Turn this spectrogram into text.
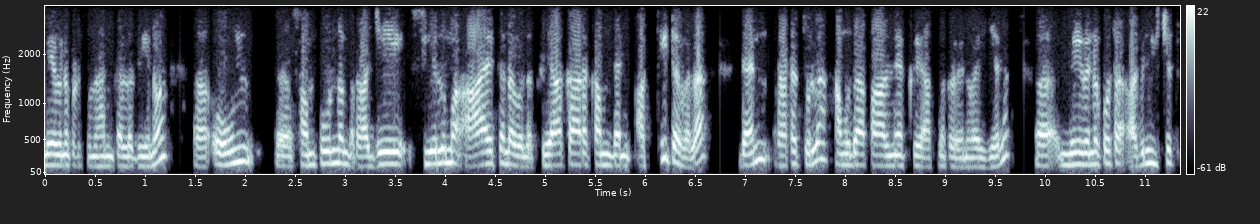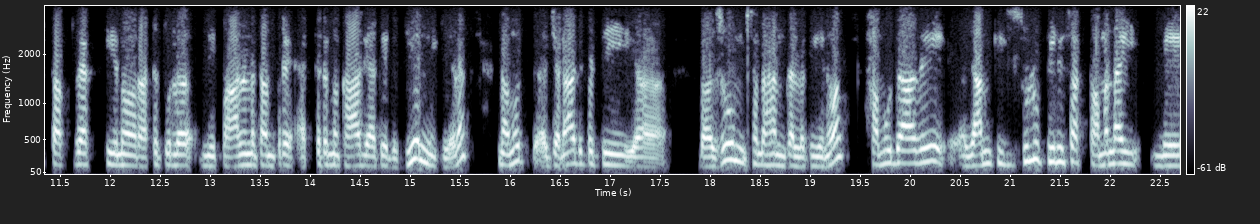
මේ වෙනකොට සඳහන් කරලා තියෙනවා ඔවුන් සම්පූර්ණ රජයේ සියලුම ආයතනවල ක්‍රියාකාරකම් දැන් අත්හිටවල දැන් රට තුළ හමුදා පාලනයක් ක්‍රියාත්මක වෙනවයි කියලා මේ වෙනකොට අවිනිශ්චිත තත්ත්වයක් තියෙනවා රට තුළ මේ පාලන තන්ත්‍රය ඇත්තටම කාගේ අතේද තියෙන්නේ කියලා. නමුත් ජනාධිපති බසූම් සඳහන් කරලා තියෙනවා හමුදාවේ යම් කිසි සුළු පිරිසක් පමණයි මේ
